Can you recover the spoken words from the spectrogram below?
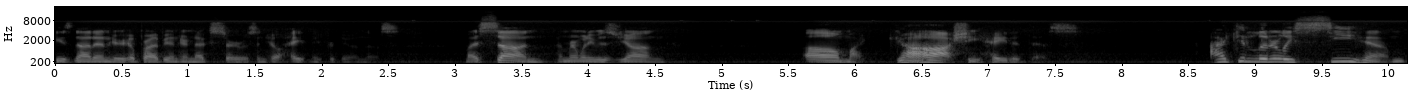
He's not in here. He'll probably be in here next service and he'll hate me for doing this. My son, I remember when he was young. Oh my gosh, he hated this. I can literally see him,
